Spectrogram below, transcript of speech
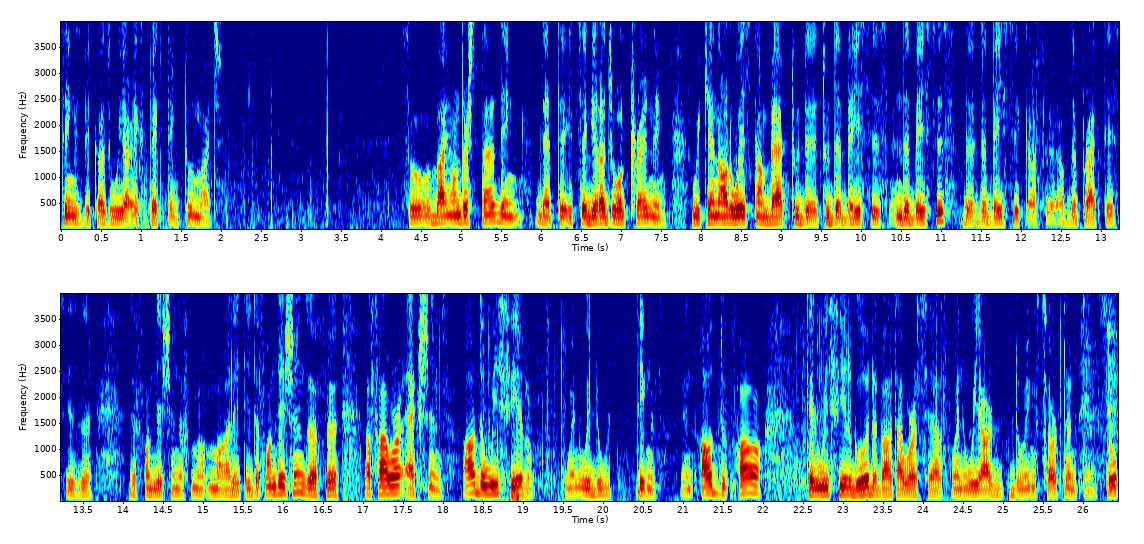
things because we are expecting too much. So by understanding that it's a gradual training, we can always come back to the to the basis, and the basis, the, the basic of, of the practice is uh, the foundation of morality, the foundations of uh, of our actions. How do we feel when we do things, and how do how can we feel good about ourselves when we are doing certain things? So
